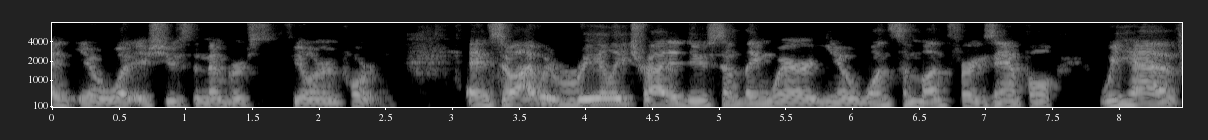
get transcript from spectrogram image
and you know what issues the members feel are important. And so I would really try to do something where, you know, once a month, for example, we have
